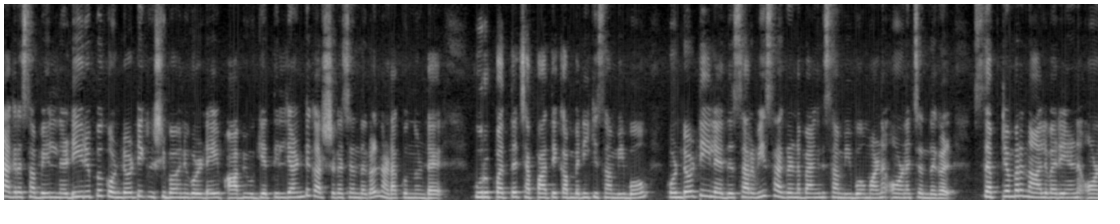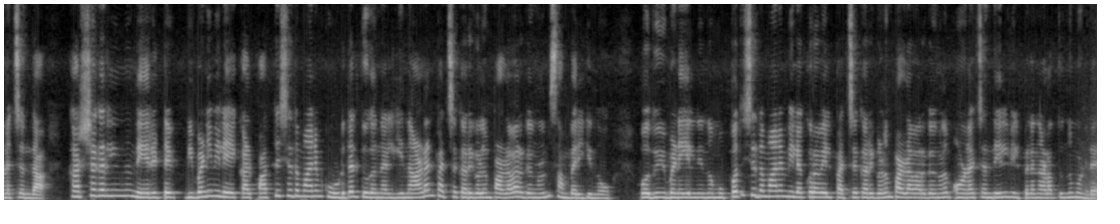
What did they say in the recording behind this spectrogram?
നഗരസഭയിൽ നെടിയിരുപ്പ് കൊണ്ടോട്ടി കൃഷിഭവനുകളുടെയും ആഭിമുഖ്യത്തിൽ രണ്ട് കർഷക ചന്തകൾ നടക്കുന്നുണ്ട്. കുറുപ്പത്ത് ചപ്പാത്തി കമ്പനിക്ക് സമീപവും കൊണ്ടോട്ടിയിലേത് സർവീസ് സഹകരണ ബാങ്കിന് സമീപവുമാണ് ഓണച്ചന്തകൾ. സെപ്റ്റംബർ നാല് വരെയാണ് ഓണച്ചന്ത. കർഷകരിൽ നിന്ന് നേരിട്ട് വിപണി വിലയേക്കാൾ പത്ത് ശതമാനം കൂടുതൽ തുക നൽകി നാടൻ പച്ചക്കറികളും പഴവർഗങ്ങളും സംഭരിക്കുന്നു. പൊതുവിപണിയിൽ നിന്നും മുപ്പത് ശതമാനം വിലക്കുറവിൽ പച്ചക്കറികളും പഴവർഗങ്ങളും ഓണച്ചന്തയിൽ വിൽപ്പന നടത്തുന്നുമുണ്ട്.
